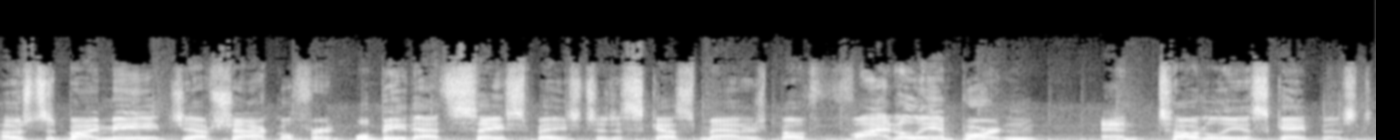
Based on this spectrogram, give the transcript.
hosted by me, Geoff Shackelford, will be that safe space to discuss matters both vitally important and totally escapist.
